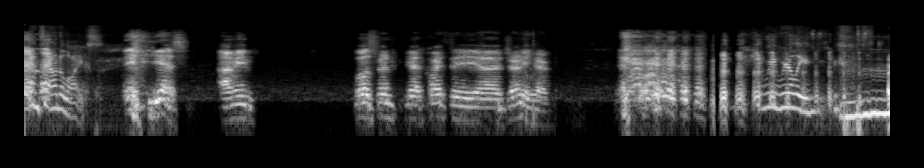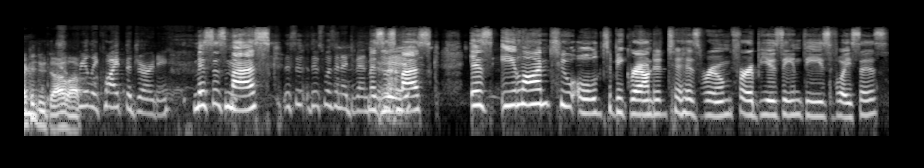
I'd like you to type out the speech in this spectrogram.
and sound alikes. Yes. I mean, well, it's been yeah, quite the uh, journey here we really, I could do dial-up. really quite the journey. Mrs. Musk, This is this was an adventure. Mrs. Yes. Musk, is Elon too old to be grounded to his room for abusing these voices?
